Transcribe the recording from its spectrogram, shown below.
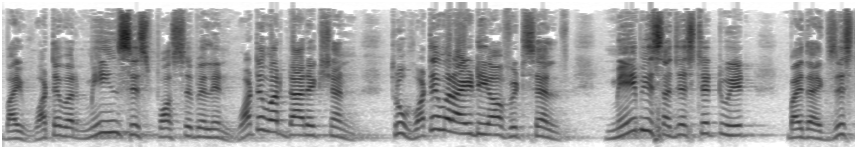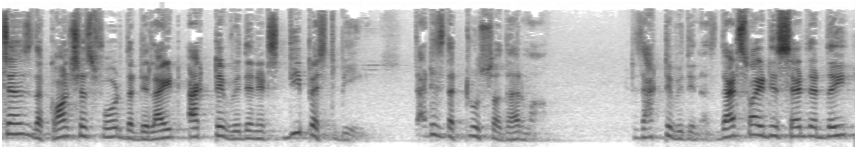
by whatever means is possible in whatever direction, through whatever idea of itself, may be suggested to it by the existence, the conscious force, the delight active within its deepest being. That is the true Swadharma. It is active within us. That's why it is said that the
